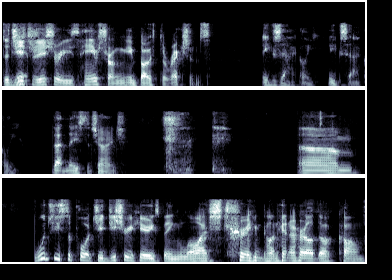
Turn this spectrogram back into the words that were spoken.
The yeah. judiciary is hamstrung in both directions. Exactly, exactly. That needs to change. um, would you support judiciary hearings being live streamed on NRL.com?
